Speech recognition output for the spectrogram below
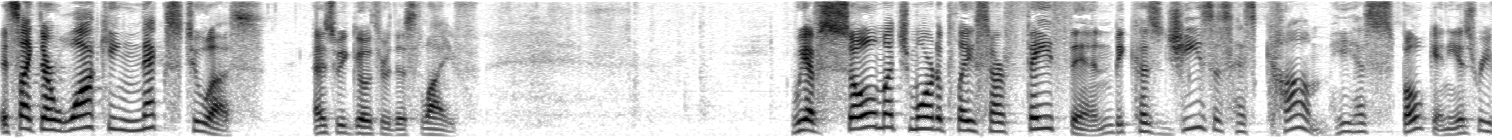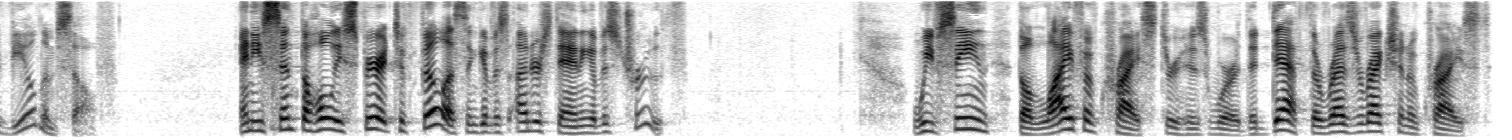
It's like they're walking next to us as we go through this life. We have so much more to place our faith in because Jesus has come. He has spoken. He has revealed himself. And he sent the Holy Spirit to fill us and give us understanding of his truth. We've seen the life of Christ through his word, the death, the resurrection of Christ,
